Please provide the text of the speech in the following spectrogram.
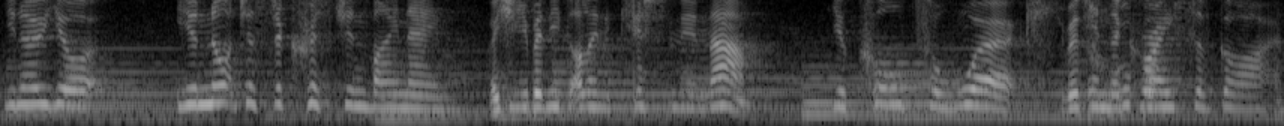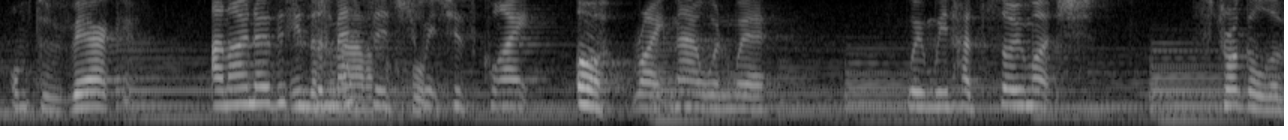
You know, you're, you're not just a Christian by name. Weet je, je bent niet alleen een christen in naam. You're called to work Je bent in the grace of God. Om te werken. And I know this is a message which is quite oh right now when we're when we've had so much struggle of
